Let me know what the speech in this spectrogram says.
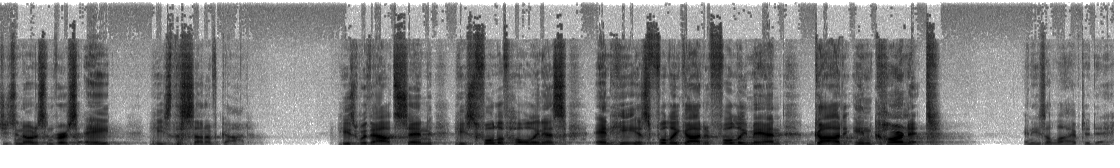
Did you notice in verse 8? He's the Son of God. He's without sin, he's full of holiness, and he is fully God and fully man, God incarnate. And he's alive today.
